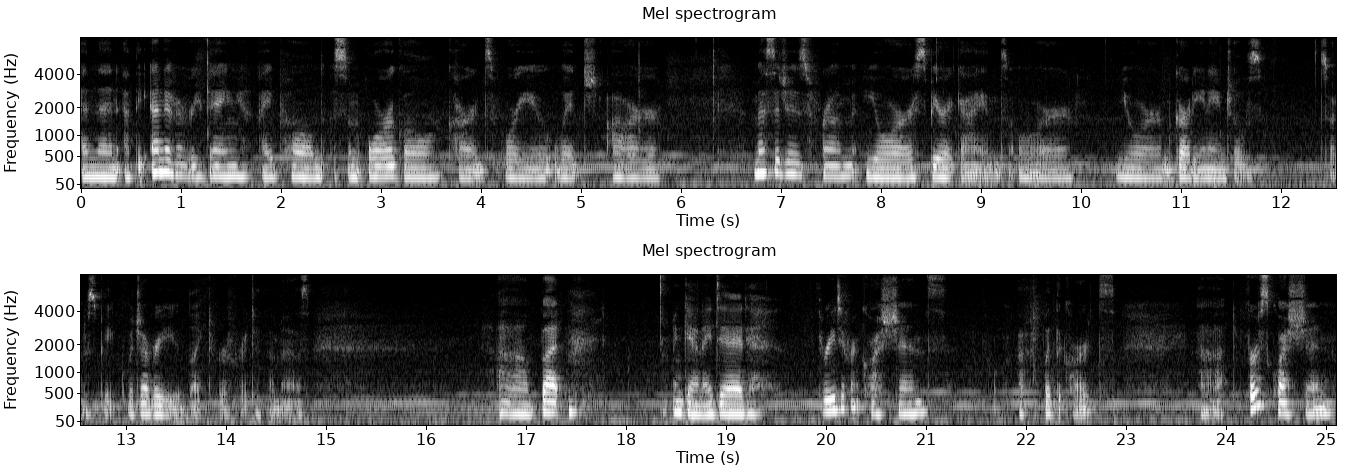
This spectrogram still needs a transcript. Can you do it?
And then at the end of everything, I pulled some oracle cards for you, which are messages from your spirit guides or your guardian angels, so to speak, whichever you'd like to refer to them as. Uh, but again, I did three different questions uh, with the cards. Uh, first question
